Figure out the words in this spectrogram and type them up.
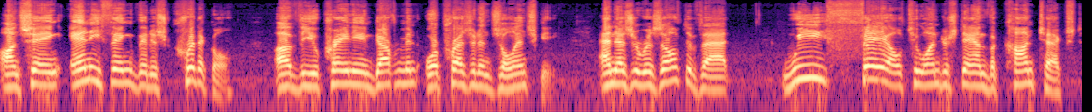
on saying anything that is critical of the Ukrainian government or President Zelensky. And as a result of that, we fail to understand the context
